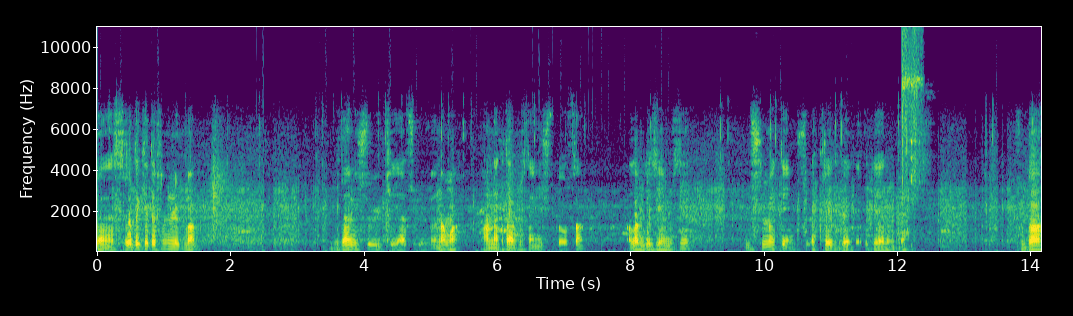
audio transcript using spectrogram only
Yani sıradaki hedefim Lübnan. Bizden güçlü bir ülke gerçi Lübnan ama her ne kadar bizden güçlü de olsa alabileceğimizi düşünmekteyim. Şöyle kredileri de ödeyelim de. Şu daha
